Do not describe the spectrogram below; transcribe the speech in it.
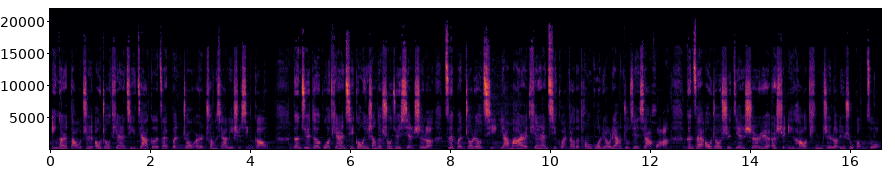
因而导致欧洲天然气价格在本周二创下历史新高。根据德国天然气供应商的数据显示了，自本周六起，亚马尔天然气管道的通过流量逐渐下滑，更在欧洲时间十二月二十一号停止了运输工作。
